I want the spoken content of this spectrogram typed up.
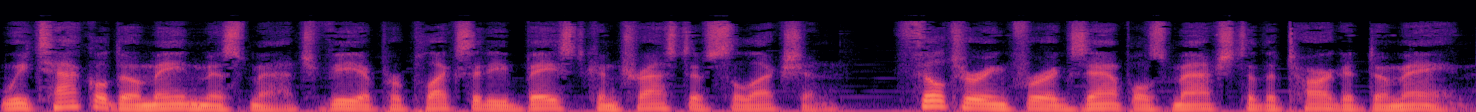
we tackle domain mismatch via perplexity based contrastive selection, filtering for examples matched to the target domain.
